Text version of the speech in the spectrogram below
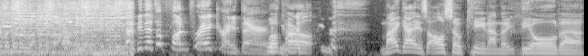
I mean, that's a fun prank right there. Well, Karl, my guy is also keen on the the old uh,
